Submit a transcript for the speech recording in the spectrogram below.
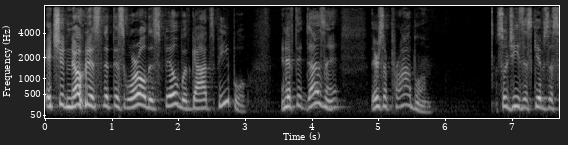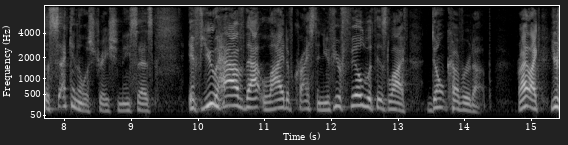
it should notice that this world is filled with God's people. And if it doesn't, there's a problem. So Jesus gives us a second illustration. He says, if you have that light of Christ in you, if you're filled with his life, don't cover it up. Right? Like your,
